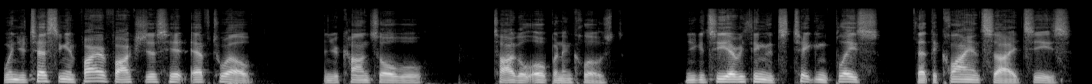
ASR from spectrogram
when you're testing in Firefox, just hit F12 and your console will toggle open and closed. You can see everything that's taking place that the client side sees.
